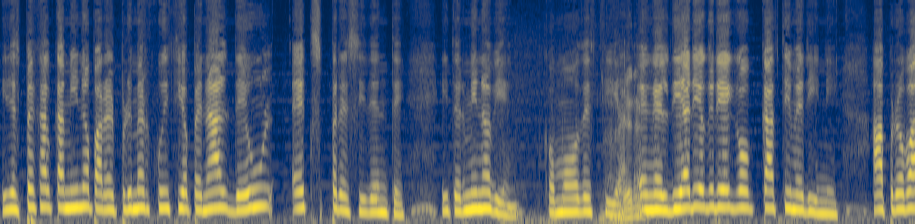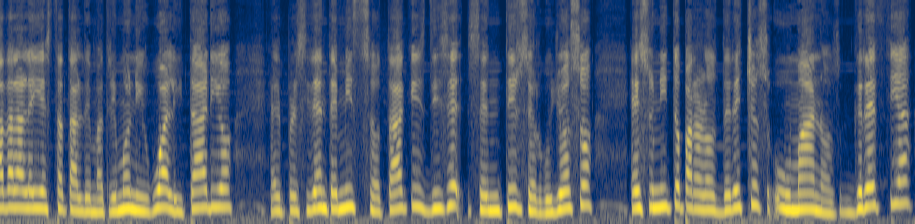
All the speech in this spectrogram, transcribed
y despeja el camino para el primer juicio penal de un expresidente. Y termino bien, como decía, en el diario griego Merini, aprobada la ley estatal de matrimonio igualitario, el presidente Mitsotakis dice sentirse orgulloso es un hito para los derechos humanos. Grecia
